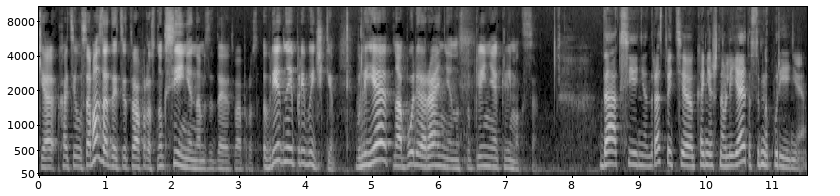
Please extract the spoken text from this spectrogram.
я хотела сама задать этот вопрос, но Ксения нам задает вопрос. Вредные привычки влияют на более раннее наступление климакса? Да, Ксения, здравствуйте. Конечно, влияет, особенно курение.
